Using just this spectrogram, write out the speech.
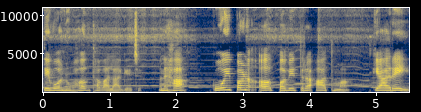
તેવો અનુભવ થવા લાગે છે. અને હા, કોઈ પણ અપવિત્ર આત્મા ક્યારેય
